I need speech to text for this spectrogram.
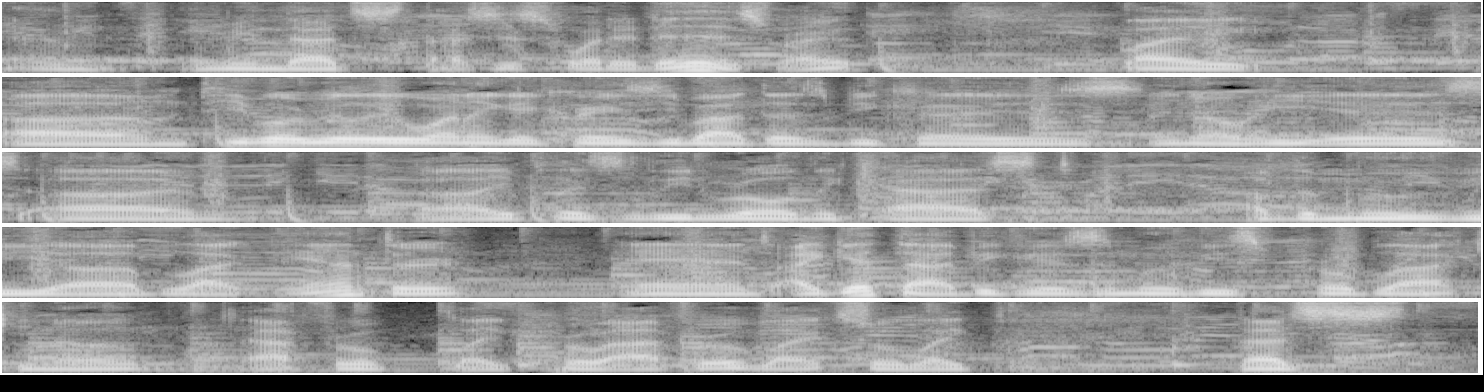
and I mean that's that's just what it is, right? Like um, people really want to get crazy about this because you know he is um, uh, he plays the lead role in the cast of the movie uh, Black Panther, and I get that because the movie's pro-black, you know, Afro like pro-Afro-black, so like that's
